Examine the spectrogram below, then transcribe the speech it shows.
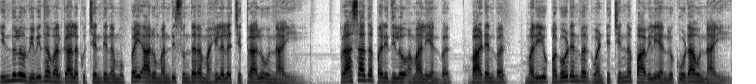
ఇందులో వివిధ వర్గాలకు చెందిన ముప్పై ఆరు మంది సుందర మహిళల చిత్రాలు ఉన్నాయి. ప్రాసాద పరిధిలో అమాలియన్బర్గ్ బాడెన్బర్గ్ మరియు పగోడెన్బర్గ్ వంటి చిన్న పావిలియన్లు కూడా ఉన్నాయి.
